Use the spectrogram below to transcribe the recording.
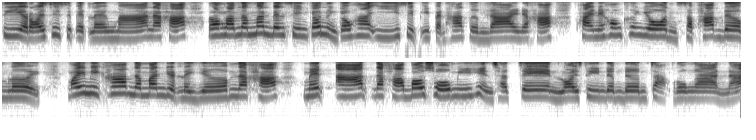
ซี 141 แรงม้านะคะ รองรับน้ำมันเบนซิน 9195 E20 E85 เติมได้นะคะ ภายในห้องเครื่องยนต์สภาพเดิมเลย ไม่มีคราบน้ำมันหยดไหลเยิ้มนะคะ เม็ดอาร์ตนะคะ เบ้าโชว์มีเห็นชัดเจน รอยซีนเดิมๆจากโรงงานนะ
